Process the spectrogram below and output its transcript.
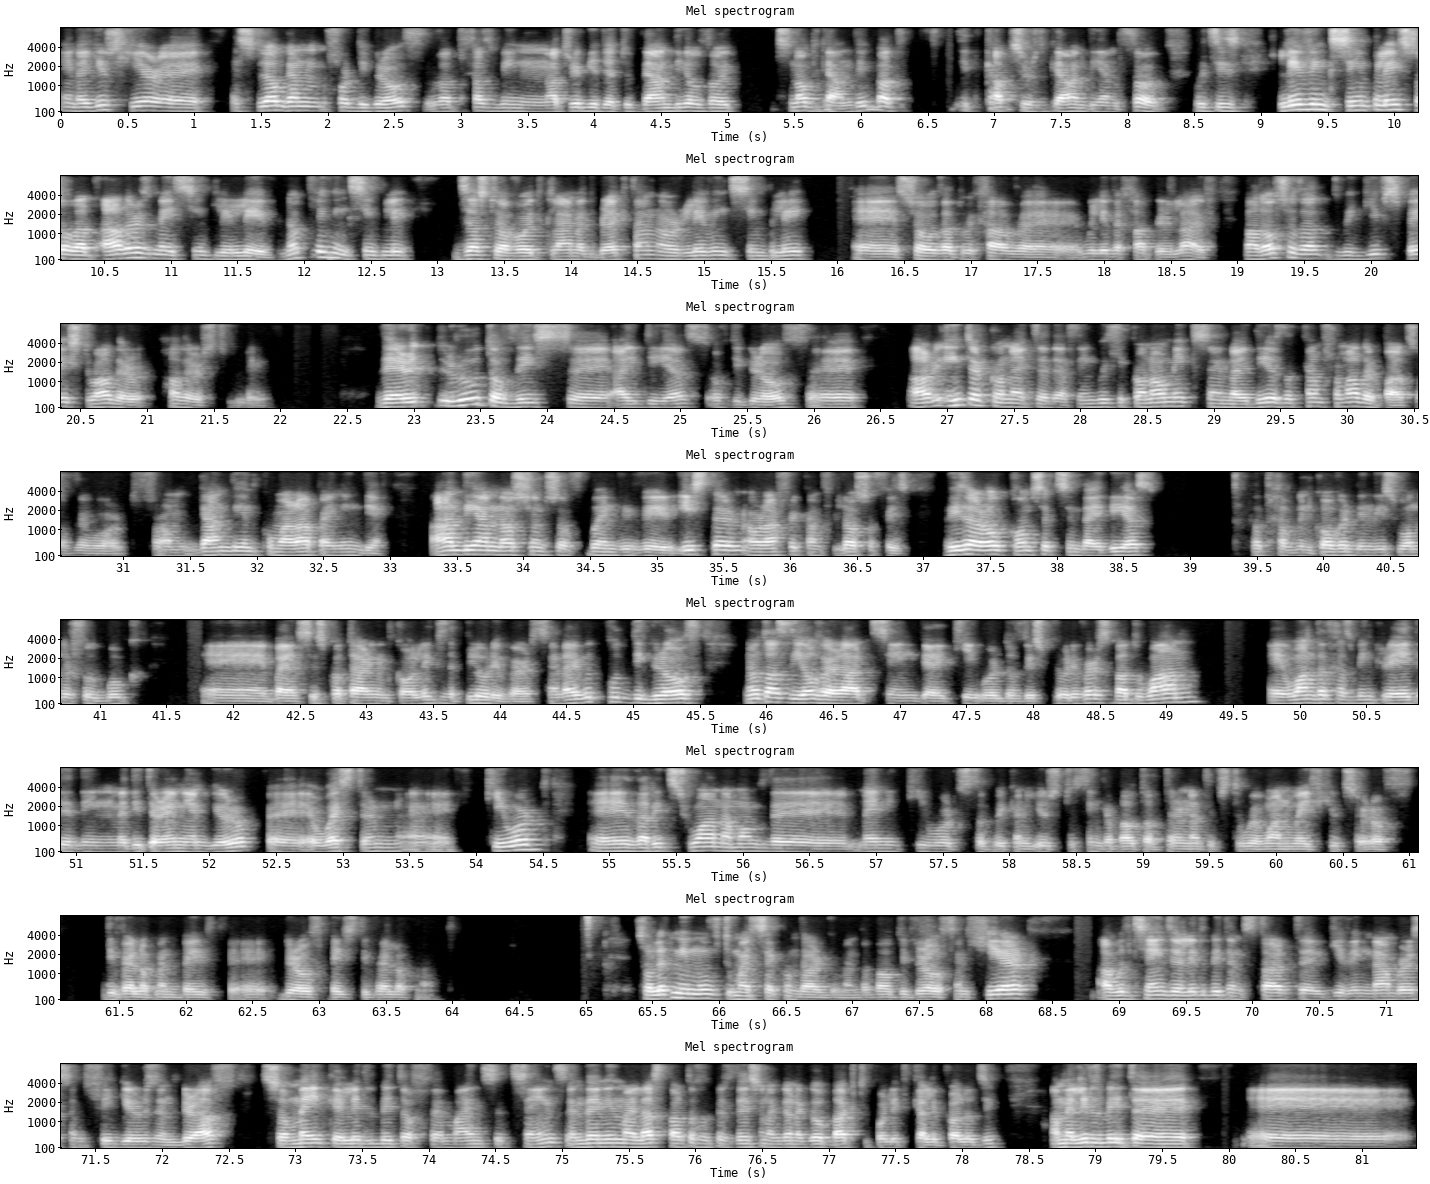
And I use here a, a slogan for degrowth that has been attributed to Gandhi, although it's not Gandhi, but it captures Gandhian thought, which is living simply so that others may simply live, not living simply just to avoid climate breakdown or living simply uh, so that we have uh, we live a happier life, but also that we give space to other others to live. The root of these uh, ideas of degrowth uh, are interconnected, I think, with economics and ideas that come from other parts of the world, from Gandhi and Kumarappa in India, Andean notions of buen vivir, Eastern or African philosophies. These are all concepts and ideas that have been covered in this wonderful book uh, by Ashish Kothari and colleagues, the pluriverse. And I would put degrowth not as the overarching uh, keyword of this pluriverse, but one, uh, one that has been created in Mediterranean Europe, a Western uh, keyword, uh, that it's one among the many keywords that we can use to think about alternatives to a one-way future of development-based, uh, growth-based development. So let me move to my second argument about degrowth. And here I will change a little bit and start uh, giving numbers and figures and graphs. So make a little bit of a mindset change. And then in my last part of the presentation, I'm going to go back to political ecology. I'm a little bit uh, uh,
